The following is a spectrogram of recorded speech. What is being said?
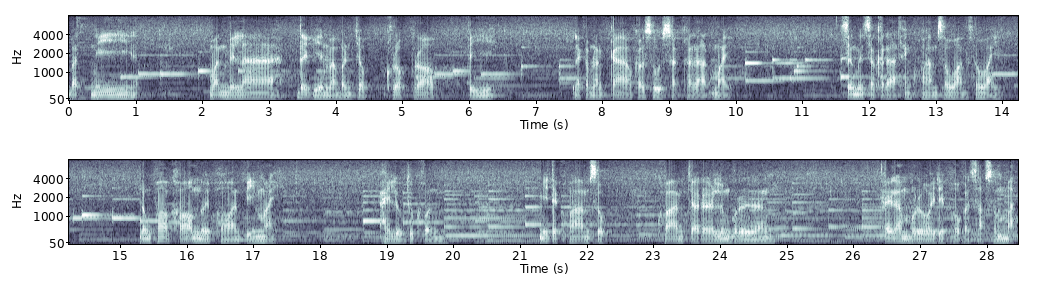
บัดนี้วันเวลาได้เวียนมาบรรจบครบรอบปี และกำลังก้าวเข้าสู่ศักราชใหม่ ซึ่งเป็นศักราชแห่งความสว่างไสวัยหลวงพ่อขออำนวยพรปีใหม่ ให้ลูกทุกคน มีแต่ความสุข ความเจริญรุ่งเรือง ให้ร่ำรวยด้โภคทรัพย์สมบัติ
